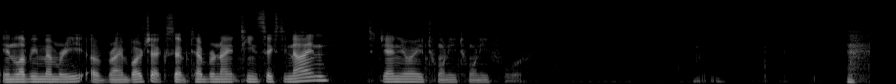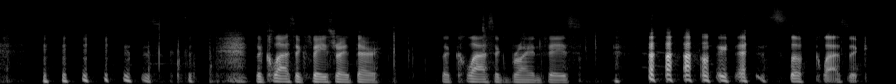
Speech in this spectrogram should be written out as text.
In loving memory of Brian Barczyk, September 1969 to January 2024. it's a classic face right there. It's a classic Brian face. it's so classic.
